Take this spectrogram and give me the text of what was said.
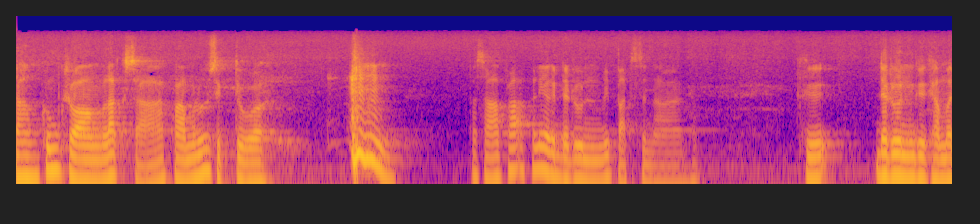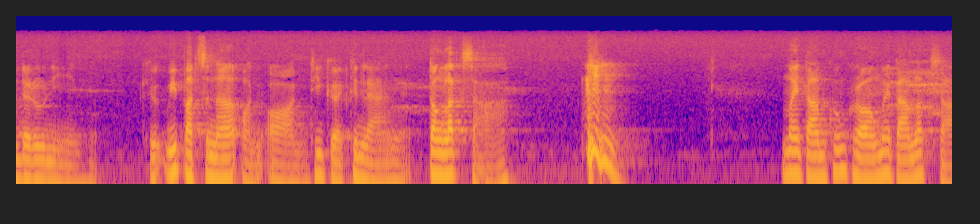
ตามคุ้มครองรักษาความรู้สึกตัว ภาษาพระเขาเรียกดรุณวิปัสสนาครับ คือดรุณคือคำว่าดรุณีนะครับคือวิปัสสนาอ่อนๆที่เกิดขึ้นแล้วเนี่ยต้องรักษา ไม่ตามคุ้มครองไม่ตามรักษา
